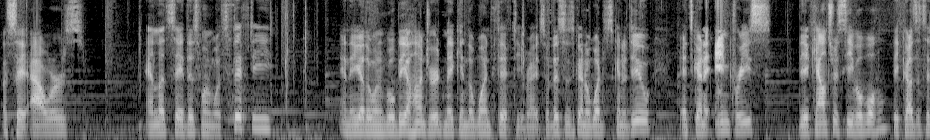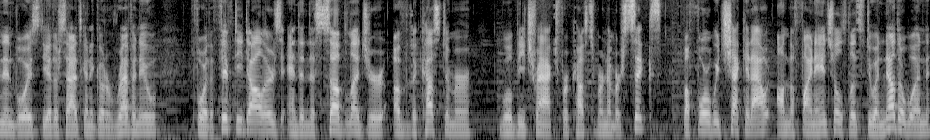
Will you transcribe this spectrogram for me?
Let's say hours, and let's say this one was 50 and the other one will be 100 making the 150 right? So this is to what it's to do it's to increase the accounts receivable because it's an invoice the other side's to go to revenue for the $50 and then the sub ledger of the customer will be tracked for customer number six. Before we check it out on the financials let's do another one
